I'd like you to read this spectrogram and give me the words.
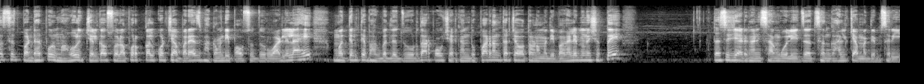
तसेच पंढरपूर माहूळ चेलगाव सोलापूर अक्कलकोटच्या बऱ्याच भागामध्ये पाऊस जोर वाढलेला आहे. मध्यम ते भाग बदलत जोरदार पाऊस. या ठिकाणी दुपारनंतरच्या वातावरणामध्ये बघायला मिळू शकते तसेच या ठिकाणी सांगोली जतसंघ हलक्या मध्यम सरी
